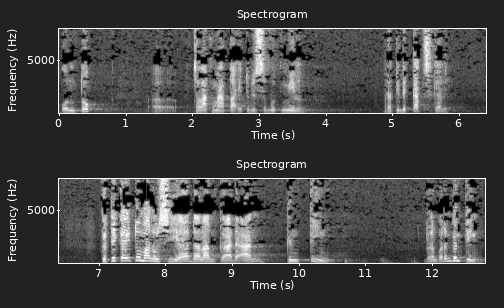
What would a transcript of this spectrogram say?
untuk e, celak mata itu disebut mil. Berarti dekat sekali. Ketika itu manusia dalam keadaan genting dalam keadaan genting.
